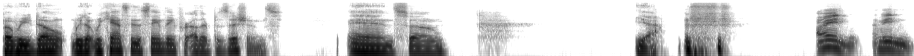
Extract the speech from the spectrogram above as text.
but we don't we don't we can't say the same thing for other positions. And so yeah. I mean, I mean,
